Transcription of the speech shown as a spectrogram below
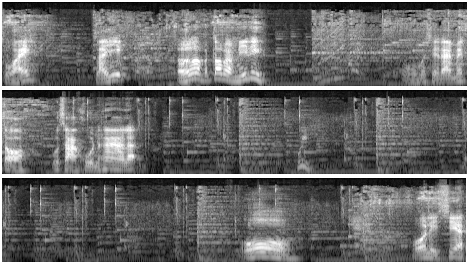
สวยไหลอีก เออ มันต้องแบบนี้ดิ โอ้ไม่เสียดายไม่ต่อ อุตส่าห์คูณห้าแล้วหุยโอ้ โอ้ลิเชียด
